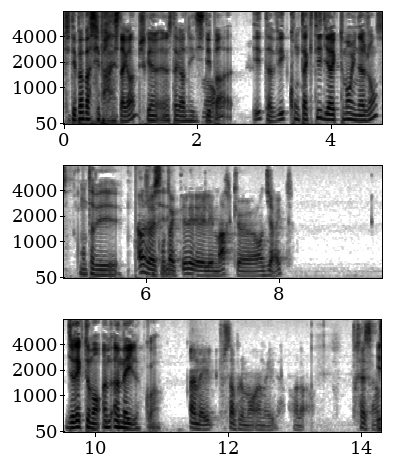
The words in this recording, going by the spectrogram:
T'étais pas passé par Instagram, puisque Instagram n'existait pas, et t'avais contacté directement une agence? Comment t'avais. Non, j'avais procédé? contacté les, les marques euh, en direct. Directement, un, un mail, quoi. Un mail, tout simplement, un mail. Voilà. Très simple. Et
